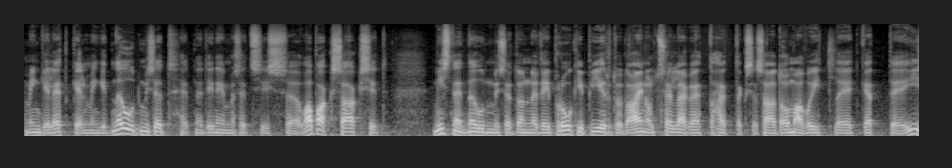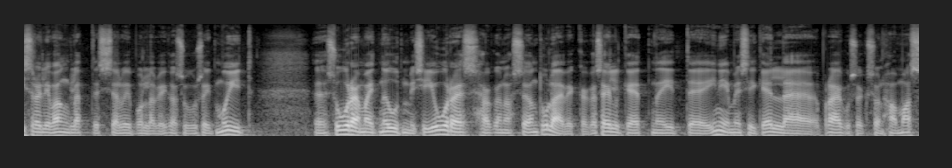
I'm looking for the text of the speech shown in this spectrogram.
mingil hetkel mingid nõudmised, et need inimesed siis vabaks saaksid mis need nõudmised on, need ei pruugi piirduda ainult sellega, et tahetakse saada oma võitlejaid kätte Iisraeli vanglates, seal võib olla ka igasuguseid muid eh, suuremaid nõudmisi juures, aga noh, see on tulevik, aga selge, et neid eh, inimesi, kelle praeguseks on Hamas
